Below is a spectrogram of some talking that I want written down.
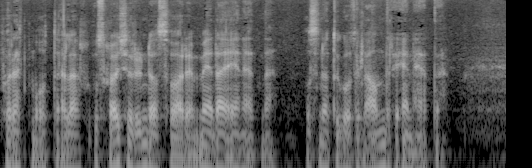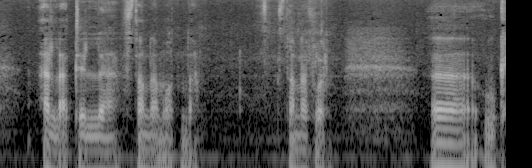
på rett måte. Eller vi klarer ikke å runde av svaret med de enhetene. Vi er nødt til å gå til andre enheter. Eller til eh, standardmåten, da. Standardform. Uh, OK.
